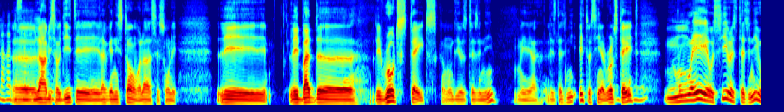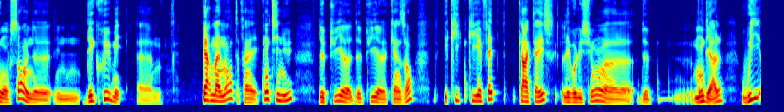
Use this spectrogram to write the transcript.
l'Arabie Saoudite, et l'Afghanistan. Voilà, ce sont les, les, les bad, les road states, comme on dit aux États-Unis mais euh, les États-Unis est aussi un road state, mais aussi aux États-Unis où on sent une, une décrue, mais euh, permanente, enfin continue depuis, euh, depuis 15 ans, et qui, qui est fait, caractérise l'évolution de, mondiale. Oui,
